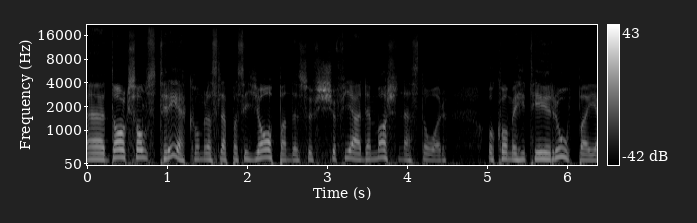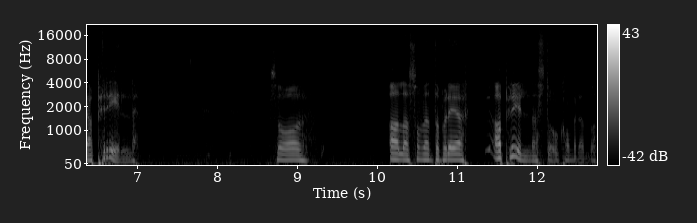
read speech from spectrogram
Eh, Dark Souls 3 kommer att släppas i Japan den 24 mars nästa år och kommer hit till Europa i april. Så alla som väntar på det, april nästa år kommer den då.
